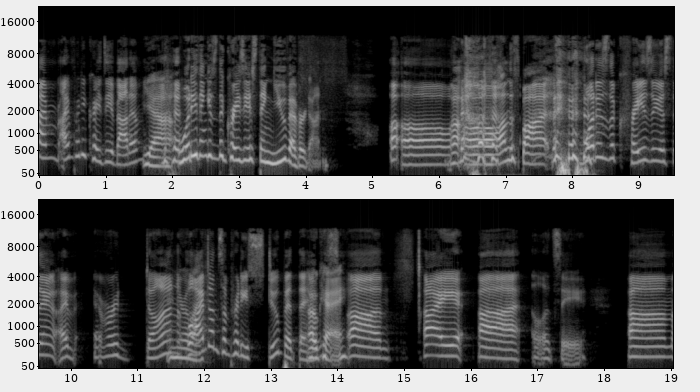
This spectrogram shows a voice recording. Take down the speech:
I'm I'm pretty crazy about him. Yeah. what do you think is the craziest thing you've ever done? Uh-oh. Uh oh, on the spot. what is the craziest thing I've ever done? Well, life. I've done some pretty stupid things. Okay. Um, I uh, let's see. Um,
